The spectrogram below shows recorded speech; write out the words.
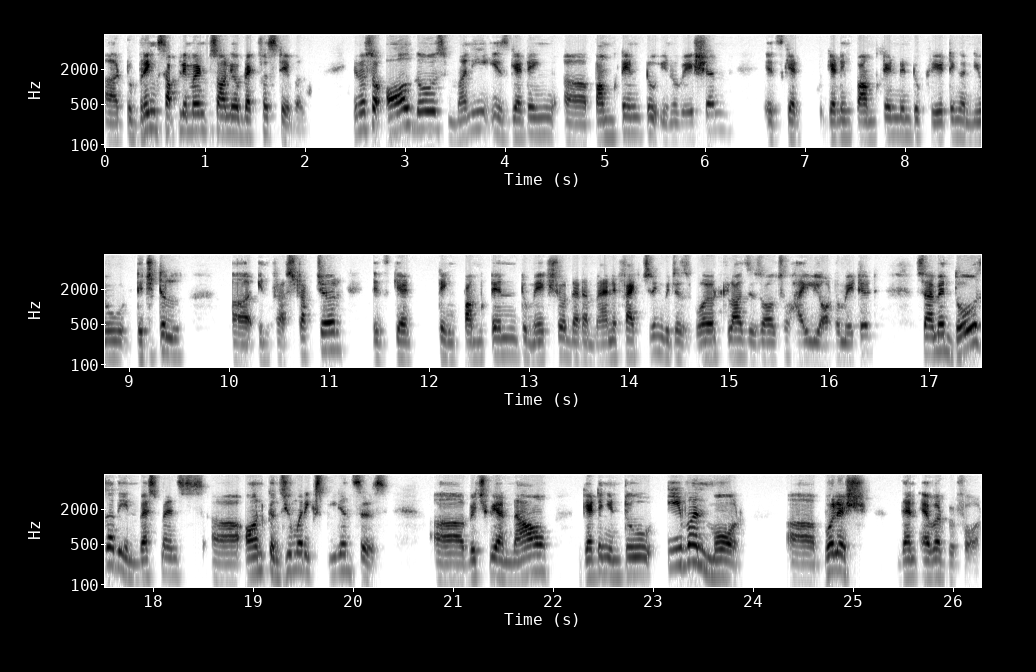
uh, to bring supplements on your breakfast table. You know, so all those money is getting pumped into innovation. It's get, getting pumped in into creating a new digital infrastructure. It's getting pumped in to make sure that a manufacturing which is world class is also highly automated so i mean those are the investments uh, on consumer experiences uh, which we are now getting into even more uh, bullish than ever before.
